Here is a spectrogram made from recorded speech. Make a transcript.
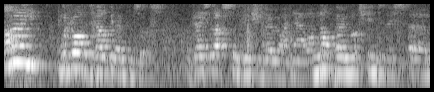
I would rather develop in open source. Okay, so that's something you should know right now. I'm not very much into this um,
